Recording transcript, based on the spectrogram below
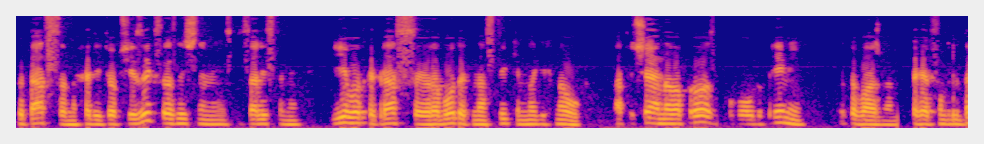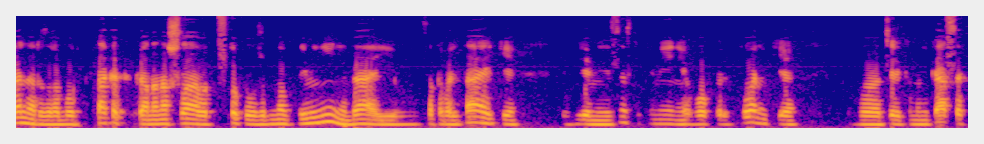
пытаться находить общий язык с различными специалистами и вот как раз работать на стыке многих наук. Отвечая на вопрос по поводу премий, это важно. Такая фундаментальная разработка. Так как она нашла вот столько уже много применений, да, и в фотовольтаике, и в биомедицинских применениях, в оптоэлектронике, в телекоммуникациях.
